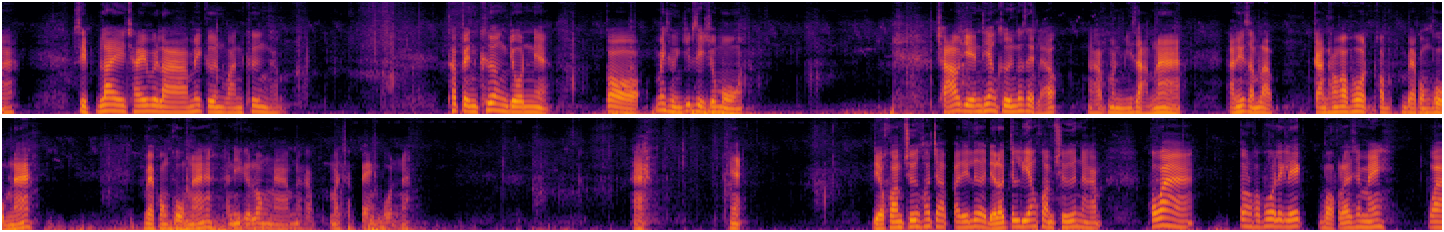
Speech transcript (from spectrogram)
นะสิบไร่ใช้เวลาไม่เกินวันครึ่งครับ ถ้าเป็นเครื่องยนต์เนี่ย ก็ไม่ถึง24ชั่วโมงอะ เช้าเย็นเที่ยงคืนก็เสร็จแล้วนะครับ มันมีสามหน้า อันนี้สำหรับการทำข้าวโพดของแบบของผมนะ แบบของผมนะ อันนี้คือร่องน้ำนะครับ มาจากแปลงบนนะอะเนี่ยเดี๋ยวความชื้นเขาจะไปเรื่อยๆเดี๋ยวเราจะเลี้ยงความชื้นนะครับ เพราะว่าต้นข้าวโพดเล็ก ๆ บอกแล้วใช่ไหมว่า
